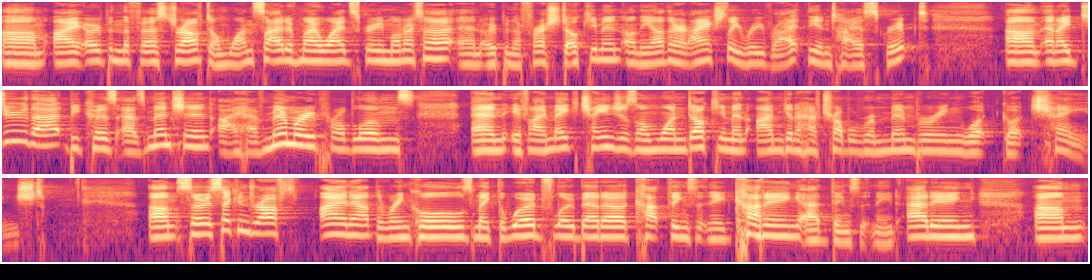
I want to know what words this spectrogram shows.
Um, I open the first draft on one side of my widescreen monitor and open a fresh document on the other, and I actually rewrite the entire script. Um, and I do that because, as mentioned, I have memory problems, and if I make changes on one document, I'm going to have trouble remembering what got changed. Um, so, second draft, iron out the wrinkles, make the word flow better, cut things that need cutting, add things that need adding. Um,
